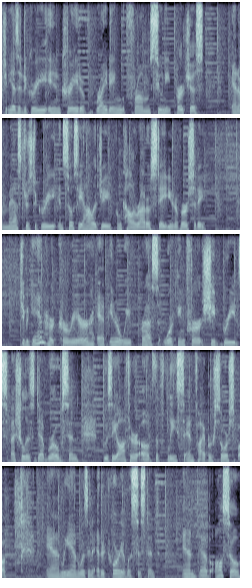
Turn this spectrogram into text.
She has a degree in creative writing from SUNY Purchase and a master's degree in sociology from Colorado State University. She began her career at Interweave Press working for sheep breed specialist Deb Robson, who's the author of the Fleece and Fiber Sourcebook. And Leanne was an editorial assistant. And Deb also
